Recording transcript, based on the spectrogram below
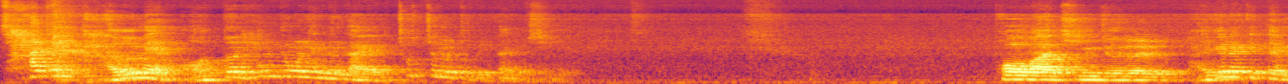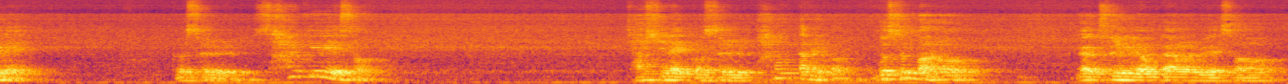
찾은 다음에 어떤 행동을 했는가에 초점을 두고 있다는 것입니다. 보와 진주를 발견했기 때문에 그것을 사기 위해서 자신의 것을 팔았다는 것. 이것은 바로 그러니까 주님의 영광을 위해서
